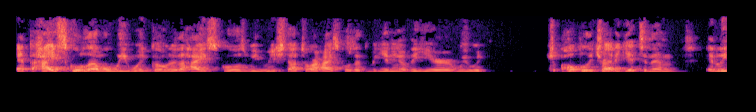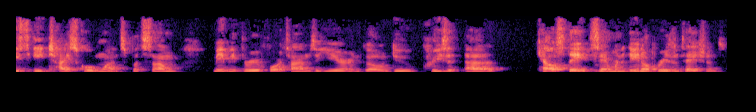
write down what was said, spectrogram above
At the high school level, we would go to the high schools. We reached out to our high schools at the beginning of the year. We would hopefully try to get to them at least each high school once, but some maybe three or four times a year and go do pre- uh, Cal State San Bernardino presentations.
